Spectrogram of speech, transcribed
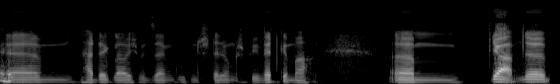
Ähm, hat er, glaube ich, mit seinem guten Stellungsspiel wettgemacht. Ähm, ja, eine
